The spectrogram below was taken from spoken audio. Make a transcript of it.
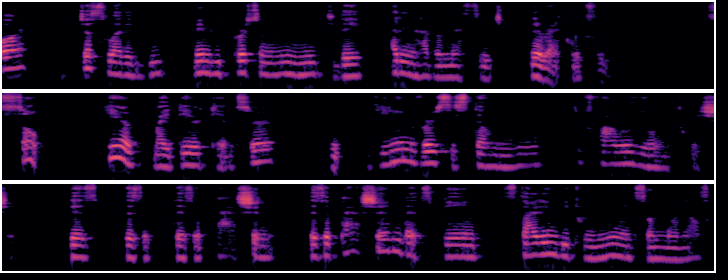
or just let it be. Maybe personally, me today, I didn't have a message directly for you. So, here, my dear Cancer, the universe is telling you to follow your intuition because there's a there's a passion there's a passion that's been starting between you and someone else,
